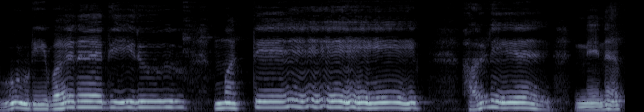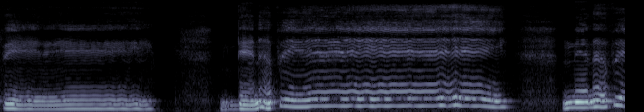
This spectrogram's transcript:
ಹೂಡಿ ಬರದಿರು ಮತ್ತೆ ಹಳೆಯ ನೆನಪೇ ನೆನಪೇ ನೆನಪೇ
